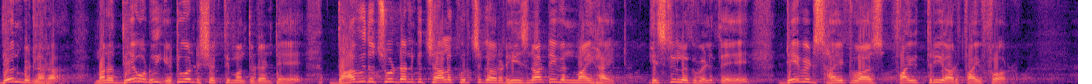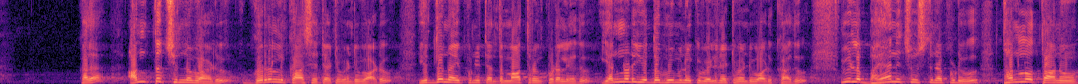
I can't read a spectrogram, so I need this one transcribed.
దేవుని బిడ్లారా మన దేవుడు ఎటువంటి శక్తిమంతుడు అంటే దావిదు చూడడానికి చాలా కుర్చుగా ఉన్నాడు he's not even my height హిస్టరీలోకి వెళితే David's height was five three or five four కదా? అంత చిన్నవాడు గొర్రెలను కాసేటటువంటి వాడు యుద్ధ నైపుణ్యత ఎంత మాత్రం కూడా లేదు. ఎన్నడూ యుద్ధ భూమిలోకి వెళ్ళినటువంటి వాడు కాదు. వీళ్ళ భయాన్ని చూస్తున్నప్పుడు తనలో తాను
